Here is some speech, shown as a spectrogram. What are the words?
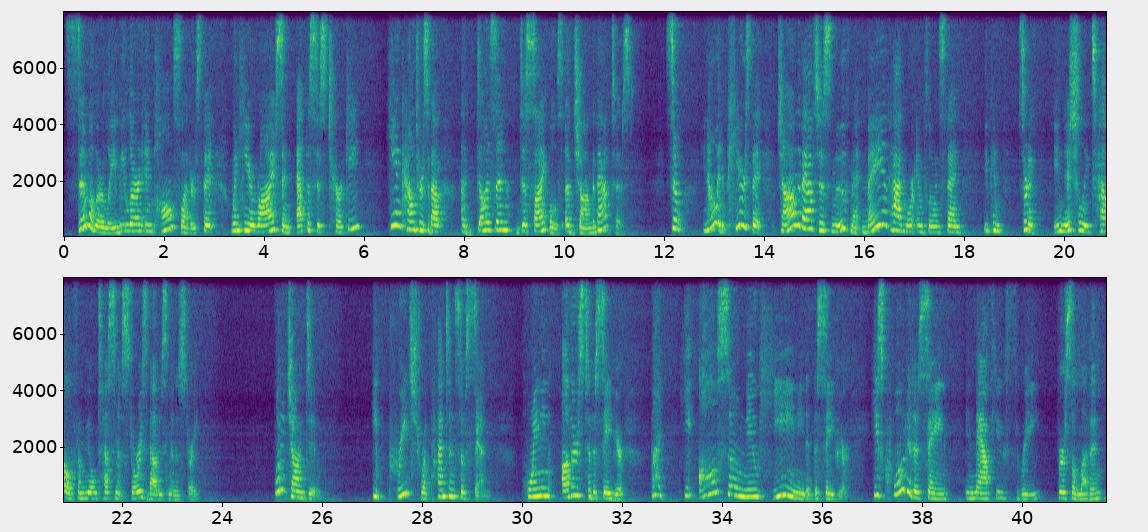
Similarly, we learn in Paul's letters that when he arrives in Ephesus, Turkey, he encounters about a dozen disciples of John the Baptist. So, you know, it appears that John the Baptist's movement may have had more influence than you can sort of initially tell from the Old Testament stories about his ministry. What did John do? He preached repentance of sin, pointing others to the Savior, but he also knew he needed the Savior. He's quoted as saying in Matthew 3, verse 11,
